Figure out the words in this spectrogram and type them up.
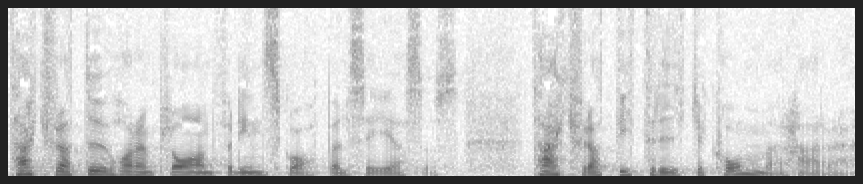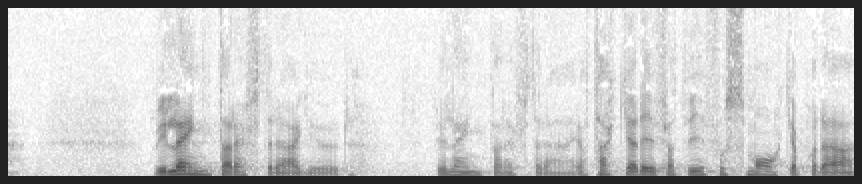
Tack för att du har en plan för din skapelse Jesus. Tack för att ditt rike kommer Herre. Vi längtar efter det Gud. Vi längtar efter det. Jag tackar dig för att vi får smaka på det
